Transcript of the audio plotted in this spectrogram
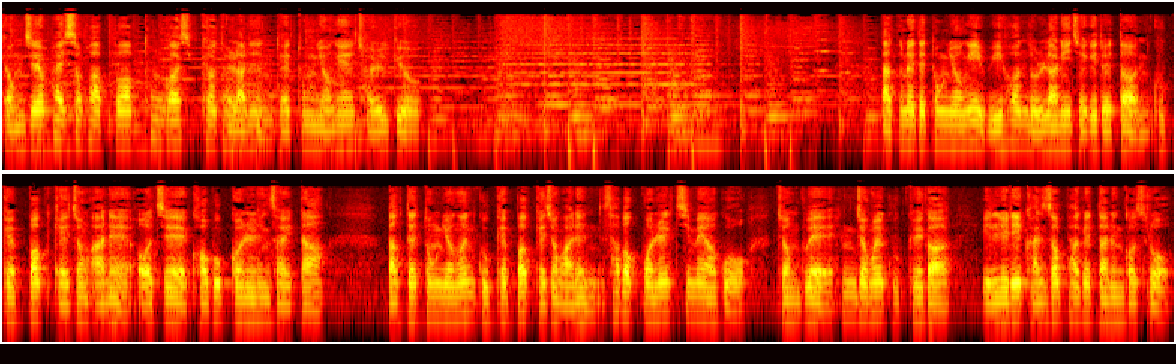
경제 활성화법 통과시켜 달라는 대통령의 절규 박근혜 대통령이 위헌 논란이 제기됐던 국회법 개정안에 어제 거부권을 행사했다. 박 대통령은 국회법 개정안은 사법권을 침해하고 정부의 행정을 국회가 일일이 간섭하겠다는 것으로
